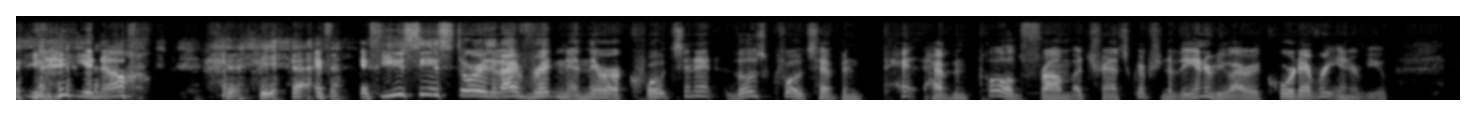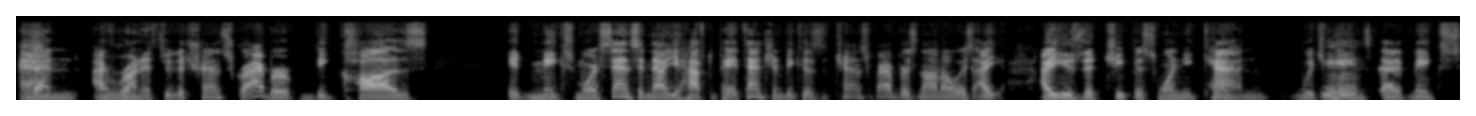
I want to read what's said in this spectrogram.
you, know, yeah. if if you see a story that I've written and there are quotes in it, those quotes have been pe- have been pulled from a transcription of the interview. I record every interview, Yeah. and I run it through the transcriber because it makes more sense. And now you have to pay attention because the transcriber is not always. I I use the cheapest one you can, which Mhm. means that it makes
